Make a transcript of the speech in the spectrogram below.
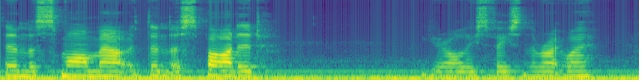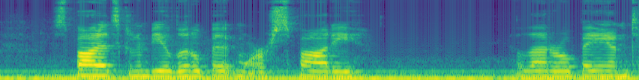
than the small mouth, than the spotted get all these facing the right way. Spotted's gonna be a little bit more spotty. the lateral band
